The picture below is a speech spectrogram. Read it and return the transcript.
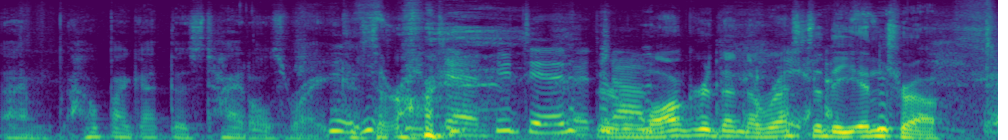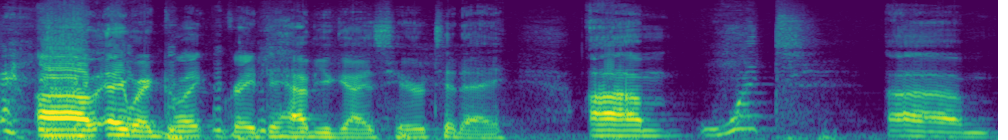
um, I hope I got those titles right because they're, You did. You did. They're longer than the rest of the intro. Uh, anyway, great, great to have you guys here today. Um, what? Um,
